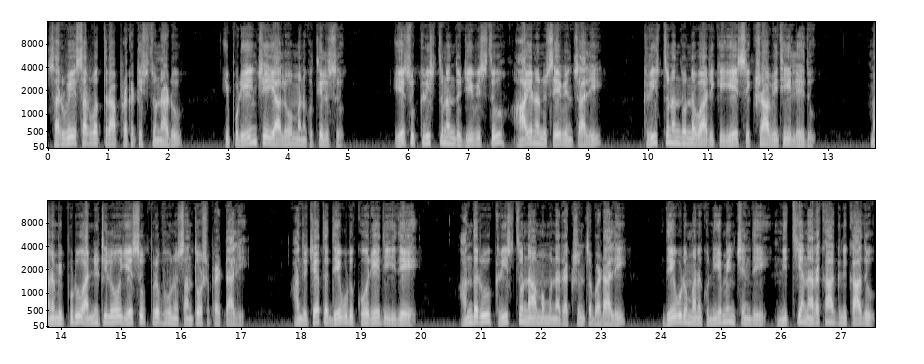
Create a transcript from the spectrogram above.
సర్వే సర్వత్రా ప్రకటిస్తున్నాడు. ఇప్పుడేం చేయాలో మనకు తెలుసు. ఏసుక్రీస్తునందు జీవిస్తూ ఆయనను సేవించాలి. క్రీస్తునందున్న వారికి ఏ శిక్షావిధి లేదు. మనమిప్పుడు అన్నిటిలో యేసు ప్రభువును సంతోషపెట్టాలి. అందుచేత దేవుడు కోరేది ఇదే. అందరూ క్రీస్తు నామమున రక్షించబడాలి. దేవుడు మనకు నియమించింది నిత్య నరకాగ్ని కాదు.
